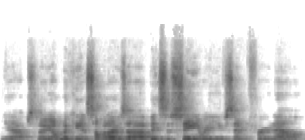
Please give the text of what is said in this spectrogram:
Yeah, absolutely. I'm looking at some of those uh, bits of scenery you've sent through now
